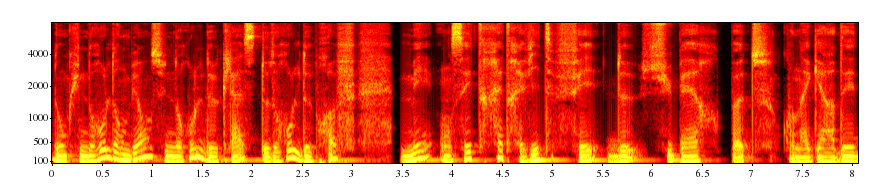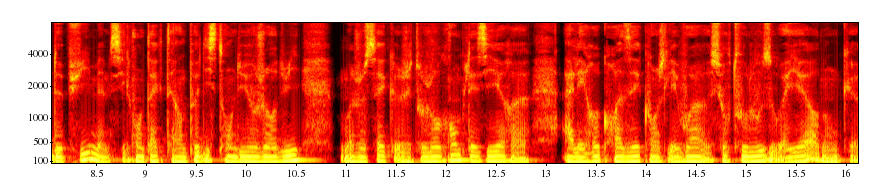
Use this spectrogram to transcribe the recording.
Donc une drôle d'ambiance, une drôle de classe, de drôles de profs, mais on s'est très très vite fait de super potes qu'on a gardés depuis, même si le contact est un peu distendu aujourd'hui. Moi je sais que j'ai toujours grand plaisir euh, à les recroiser quand je les vois sur Toulouse ou ailleurs, donc euh,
